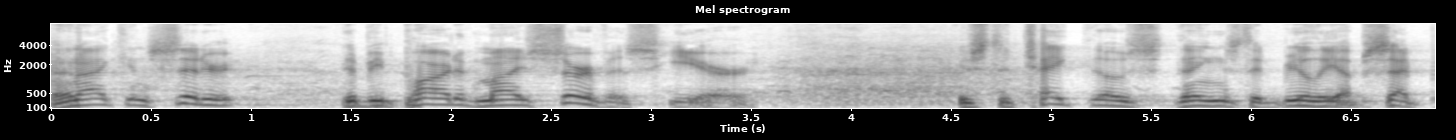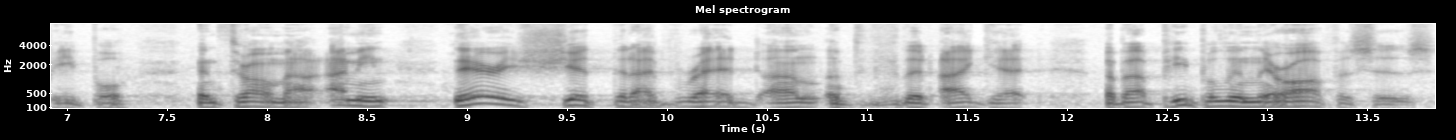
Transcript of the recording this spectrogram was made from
and I consider it to be part of my service here is to take those things that really upset people and throw them out. I mean, there is shit that I've read on, uh, that I get about people in their offices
